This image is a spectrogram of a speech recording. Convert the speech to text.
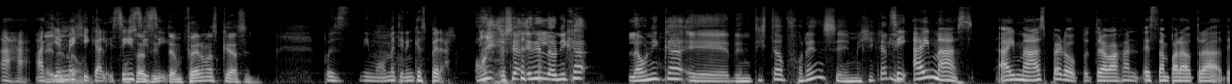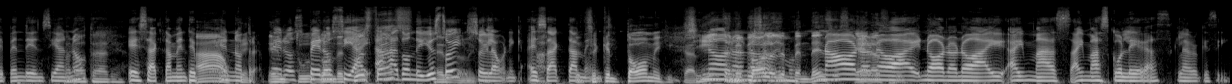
Ajá, aquí en Mexicali. Sí, o sea, sí, si sí. te enfermas, ¿qué hacen? Pues ni modo, me tienen que esperar. Oye, o sea, eres la única, la única eh, dentista forense en Mexicali. Sí, hay más, hay más, pero pues, trabajan, están para otra dependencia, Para ¿no? otra área. Exactamente, Ah, en ok. otra. En Pero, tu- pero sí hay. estás, Ajá, donde yo estoy, soy la única. Exactamente. Pensé que en todo Mexicali. Sí, No, no, no. Todas las dependencias. No, no, no, hay, no, no, no, hay, hay más, hay más colegas, claro que sí.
